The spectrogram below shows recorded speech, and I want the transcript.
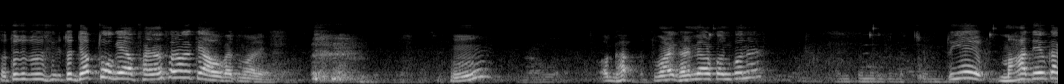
तो तो, तो, तो, तो जब्त हो गया फाइनेंस वाला क्या होगा तुम्हारे? हम्म? और घर तुम्हारे घर में और कौन कौन है? तो ये महादेव का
